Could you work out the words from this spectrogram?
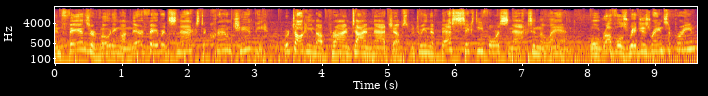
and fans are voting on their favorite snacks to crown champion. We're talking about prime time matchups between the best 64 snacks in the land. Will Ruffles Ridges reign supreme?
